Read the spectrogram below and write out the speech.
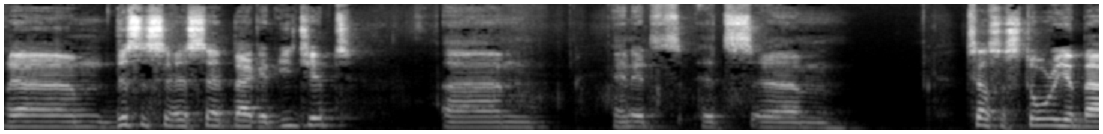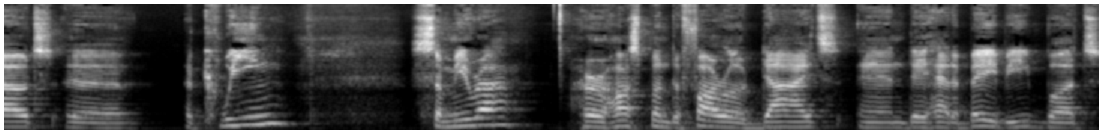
um, this is uh, set back in Egypt. Um, and it's, it's, um, tells a story about uh, a queen, Samira. Her husband, the pharaoh, died and they had a baby, but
